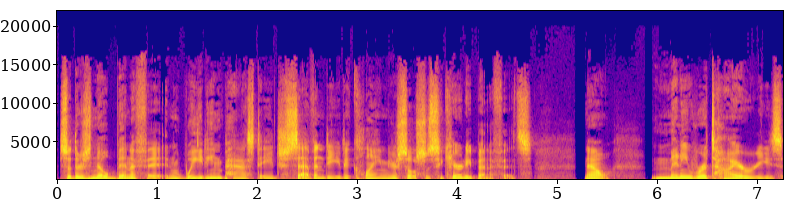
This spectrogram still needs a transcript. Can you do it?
So there's no benefit in waiting past age 70 to claim your Social Security benefits. Now, many retirees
